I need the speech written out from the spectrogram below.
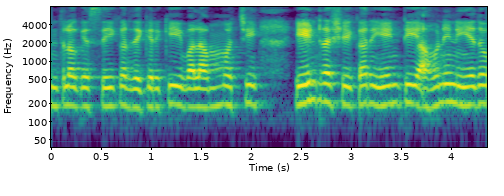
ఇంతలోకి శేఖర్ దగ్గరికి వాళ్ళ అమ్మ వచ్చి ఏంట్రా శేఖర్? ఏంటి? అవనిని ఏదో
